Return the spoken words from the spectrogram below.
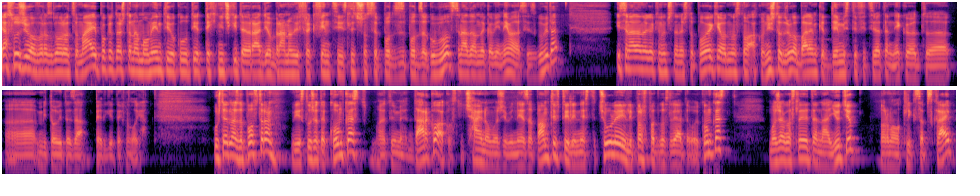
Јас уживав во разговорот со Маја и покрај тоа што на моменти околу тие техничките радио бранови фреквенции слично се под, подзагубував, се надевам дека вие нема да се изгубите. И се надевам дека ќе научите нешто повеќе, односно ако ништо друго барем ќе демистифицирате некои од а, а, митовите за 5G технологија. Уште еднаш да повторам, вие слушате Комкаст, моето име е Дарко, ако случајно може би не запамтивте или не сте чуле или прв пат го следите овој Комкаст, може да го следите на YouTube, нормално клик subscribe,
